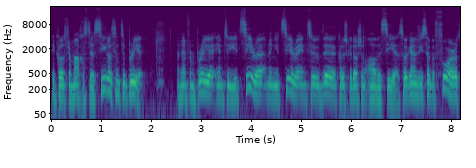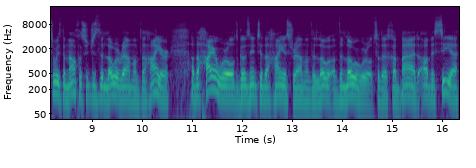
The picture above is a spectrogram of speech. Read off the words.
it goes from Malchus de Etzilus into Bria and then from Bria into Yitzira, and then Yitzira into the Kodesh Kedoshim of Asiya. So again, as we said before, it's always the Malchus, which is the lower realm of the higher, of the higher world, goes into the highest realm of the lower of the lower world. So the Chabad of Asiya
